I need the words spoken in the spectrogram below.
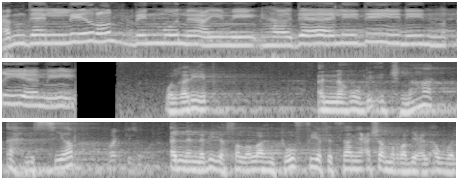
حمدا لرب منعم هدى لدين قيم. والغريب أنه بإجماع أهل السير ركزوا هنا. أن النبي صلى الله عليه وسلم توفي في الثاني عشر من ربيع الأول.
